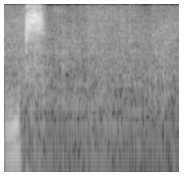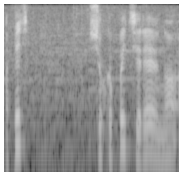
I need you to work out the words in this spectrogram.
Упс. Опять все хп теряю на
